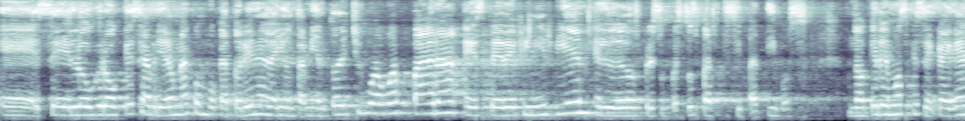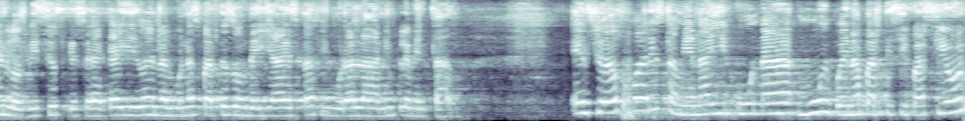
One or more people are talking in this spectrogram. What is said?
eh, se logró que se abriera una convocatoria en el Ayuntamiento de Chihuahua para este, definir bien los presupuestos participativos No queremos que se caiga en los vicios que se ha caído en algunas partes donde ya esta figura la han implementado. En Ciudad Juárez también hay una muy buena participación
